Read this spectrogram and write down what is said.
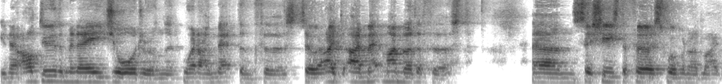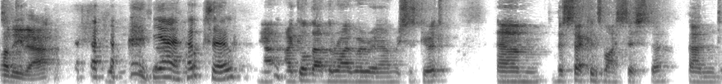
You know, I'll do them in age order on the, when I met them first. So I, I met my mother first. Um, so she's the first woman I'd like to. Funny that. yeah, hope so. Yeah, I got that the right way around, which is good. Um, the second's my sister, and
